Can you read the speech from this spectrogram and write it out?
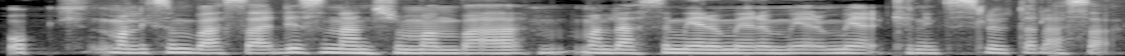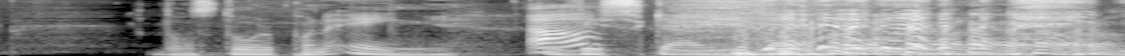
Och man liksom bara så här, det är sånt som man bara, man läser mer och mer och mer och mer, kan inte sluta läsa. De står på en äng Ja. och viskar. Ja.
